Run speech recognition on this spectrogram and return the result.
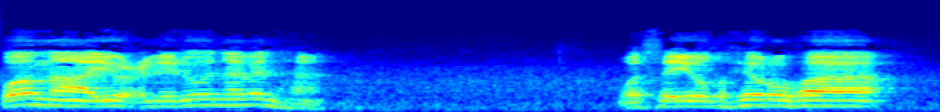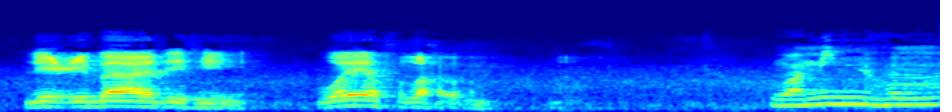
وما يعلنون منها وسيظهرها لعباده ويفضحهم. ومنهم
